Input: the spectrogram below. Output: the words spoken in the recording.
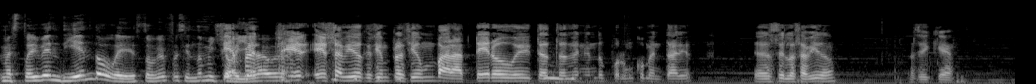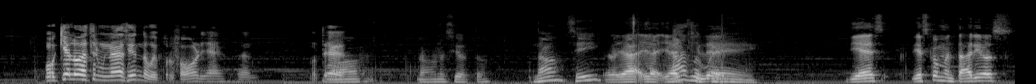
me estoy vendiendo, güey. Estoy ofreciendo mi Siempre cabellera, güey. he, he sabido que siempre has sido un baratero, güey. Te estás vendiendo por un comentario. Eso se lo he sabido. Así que. ¿Cómo que ya lo vas a terminar haciendo, güey? Por favor, ya. O sea, No te hagas. No, no, no es cierto. ¿No? ¿Sí? Pero ya, ya, ya. Hazlo, chile, güey. 10, 10 comentarios.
